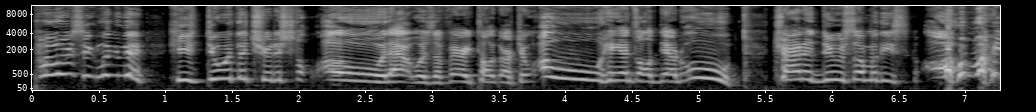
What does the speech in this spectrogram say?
posing. Look at that. He's doing the traditional. Oh, that was a very tall guard. Oh, hands all down. Oh, trying to do some of these. Oh my?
